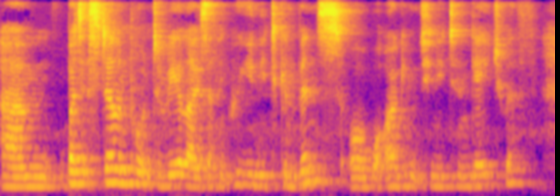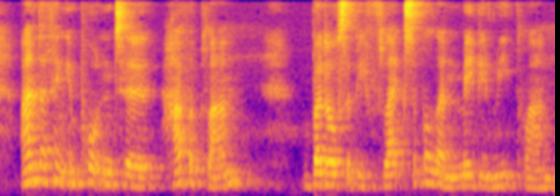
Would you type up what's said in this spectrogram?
Um, but it's still important to realise, I think, who you need to convince or what arguments you need to engage with. And I think important to have a plan, but also be flexible and maybe replan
